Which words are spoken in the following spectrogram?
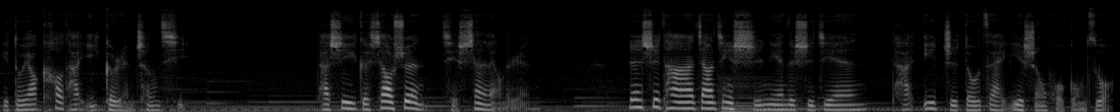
也都要靠她一个人撑起。她是一个孝顺且善良的人。认识她将近十年的时间，她一直都在夜生活工作。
